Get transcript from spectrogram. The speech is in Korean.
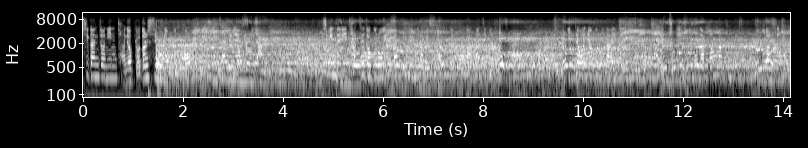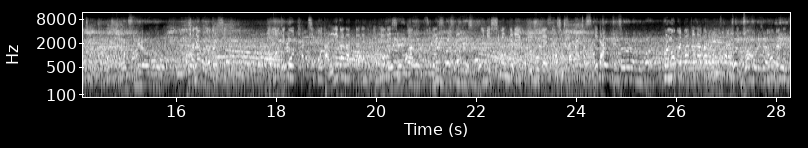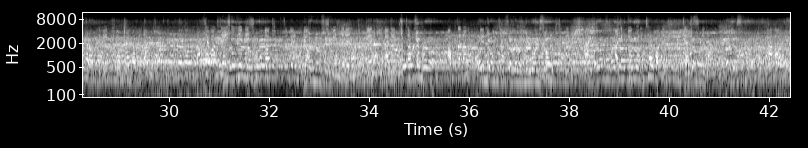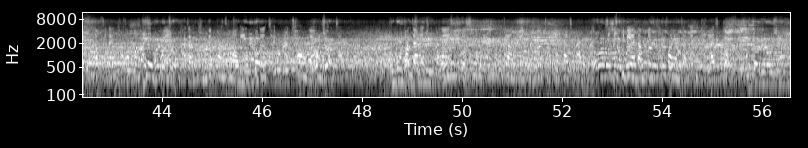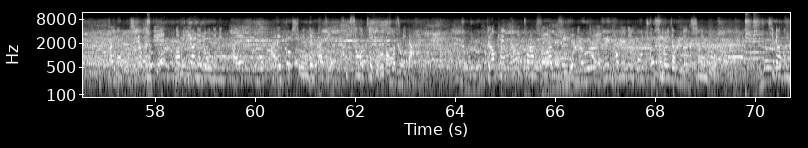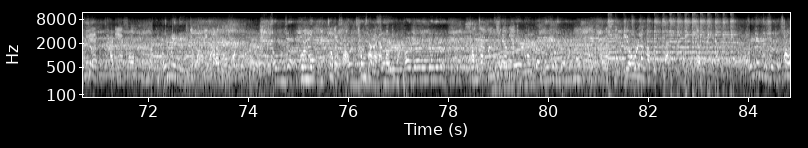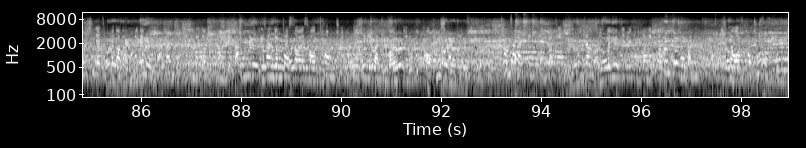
2시간 전인 저녁 8시 무렵부터 인산이었습니다. 시민들이 자체적으로 일반 통행을 하면서 인파가 빠지기 시작했지만 이태원역으로 나 있는 아래쪽이 워낙 꽉 막힌 다시 정체를 열심히라고. 저녁 8시 넘어지고 다치고 난리가 났다는 112 신고가 접수된 시점에 이미 시민들이 골목에 사실상 갇혔습니다. 골목을 빠져나가려는 사람들과 들어오려는 사람들이 뒤엉킨 겁니다. 세 번째 112 신고가 접수될 무렵 시민들은 벽에 난간을 붙잡거나 앞사람 고개를 붙잡고 신고를 시키지만 아직도 경찰관은 보이지 않습니다. 하셨습니다. 밤 9시 접수된 다섯 번째 신고에 가장 긴급한 제로를 처음 이용한 경찰. 현장에 출동해 일부 시민들을 통제한 뒤 동결처리했다지만 CCTV에 담긴 참사 현장은 달라진. 이자리에 오신 결국 50여분 뒤에 떠밀려 내려오는 인파에 골목 아래쪽 시민들까지 속수무책으로 넘어집니다. 그렇게 파도처럼 쓸려 내려오는 인파에 칼을 들고 중심을 잡던 시민들. 10여 분 뒤에 자리에서 골목 위쪽으로 뚝뚝이 바라봅니다. 정작 골목 위쪽에서 참사가 난 겁니다. 경찰관 수령이 인파를 뒤에서 골목 위로 가득히 뛰어올라가 보지만. 행정질서는 서울 시내 집회가 마무리되고 야간 대기 중이던 이동대가 용산경찰서에서 처음 출동 지시를 받은 건 이로부터 1시간 뒤 참사 발생 전까지 현장 질서 유지를 담당했던 경찰관은 이태원 파출소 소속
